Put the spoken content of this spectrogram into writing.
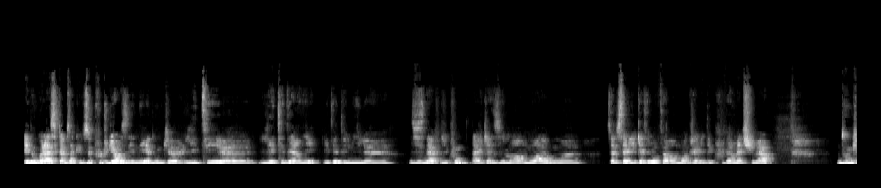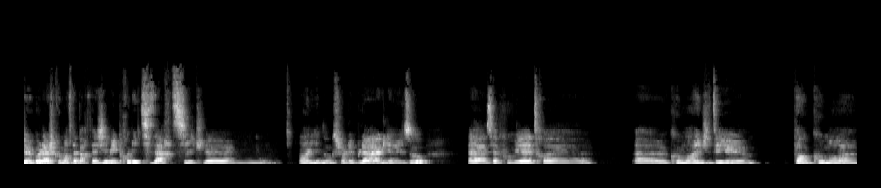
Et donc voilà, c'est comme ça que The Pooch Girls est né, donc l'été, l'été dernier, l'été 2019 du coup, à quasiment un mois où ça, ça allait quasiment faire un mois que j'avais découvert ma tumeur. Donc voilà, je commence à partager mes premiers petits articles en ligne, donc sur les blogs, les réseaux. ça pouvait être euh, comment éviter, euh, enfin comment, euh,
